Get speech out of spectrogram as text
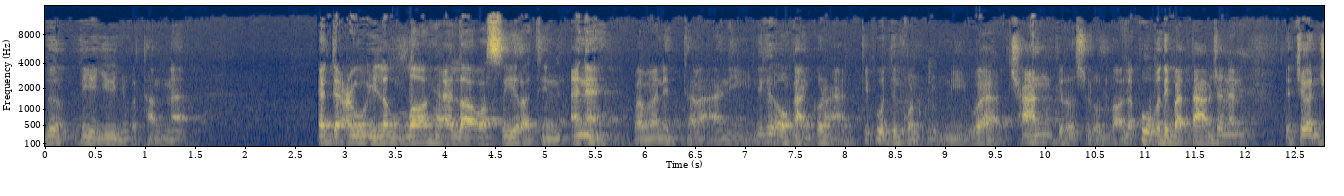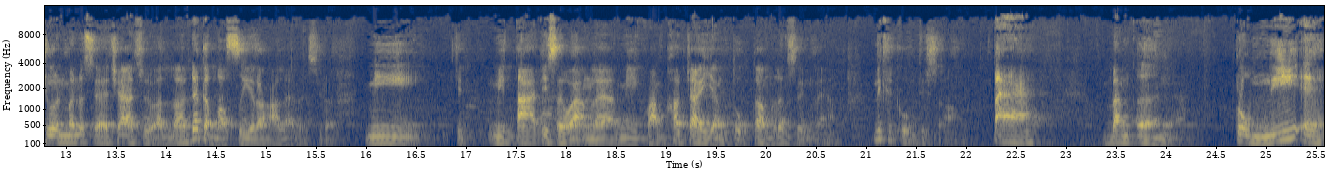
เลือกที่จะยืนอยู่กับธรรมะอัดอูอิลลอฮิอัลาวซีรตินอันะวะมานิตตะอานีนี่คือองค์การกุรอานที่พูดถึงคนกลุ่มนี้ว่าฉันคือรอสุลลอฮ์และผู้ปฏิบัติตามฉะนั้น จะเชิญชวนมนุษยชาติสู่อัลลอฮ์ด้วยกับบอซีรออะไรบอซีรอมีจิตมีตาที่สว่างแล้ว มีความเข้าใจอย่างถูกต้องลึกซึ้งแล้ว นี่คือกลุ่มที่สองแต่บังเอิญ กลุ่มนี้เอง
